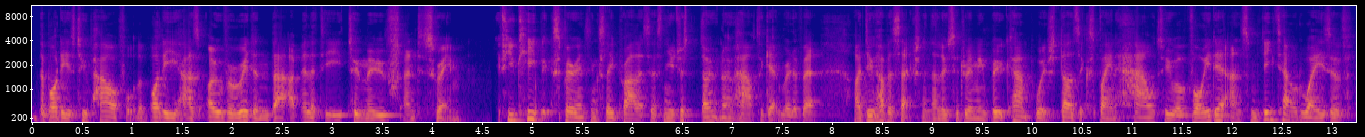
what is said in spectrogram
the body is too powerful. The body has overridden that ability to move and to scream. If you keep experiencing sleep paralysis and you just don't know how to get rid of it, I do have a section in the Lucid Dreaming Bootcamp which does explain how to avoid it and some detailed ways of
